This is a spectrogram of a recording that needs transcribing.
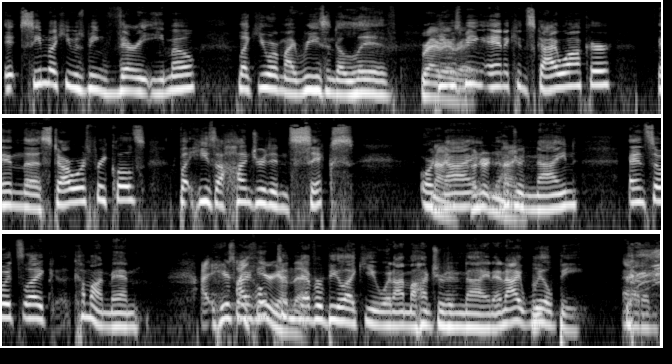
It seemed like he was being very emo, like you are my reason to live. Right, he right, was right. being Anakin Skywalker in the Star Wars prequels, but he's hundred and six or Nine. 9 109. 109. And so it's like, come on, man. I, here's my I hope theory to on that. never be like you when I'm 109, and I will be, Adam.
